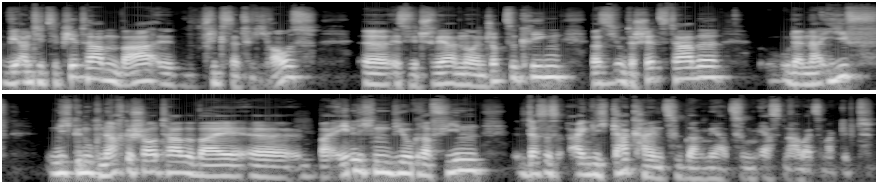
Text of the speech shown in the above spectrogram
wir antizipiert haben, war, äh, fliegst natürlich raus. Äh, es wird schwer, einen neuen Job zu kriegen. Was ich unterschätzt habe oder naiv nicht genug nachgeschaut habe bei, äh, bei ähnlichen Biografien, dass es eigentlich gar keinen Zugang mehr zum ersten Arbeitsmarkt gibt.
